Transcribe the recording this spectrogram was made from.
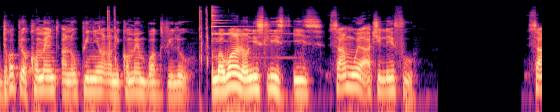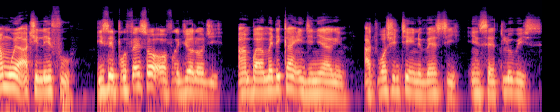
Drop your comment and opinion on the comment box below. Number one on this list is Samuel Achilefu. Samuel Achilefu is a professor of radiology and biomedical engineering at Washington University in St. Louis.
